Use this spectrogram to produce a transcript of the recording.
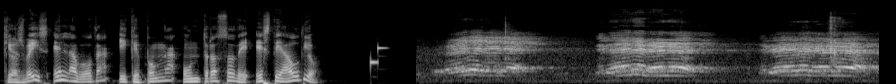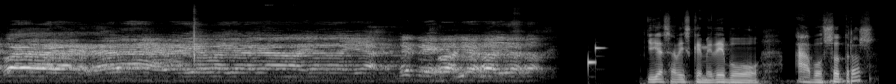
que os veis en la boda y que ponga un trozo de este audio. Yo ya sabéis que me debo a vosotros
